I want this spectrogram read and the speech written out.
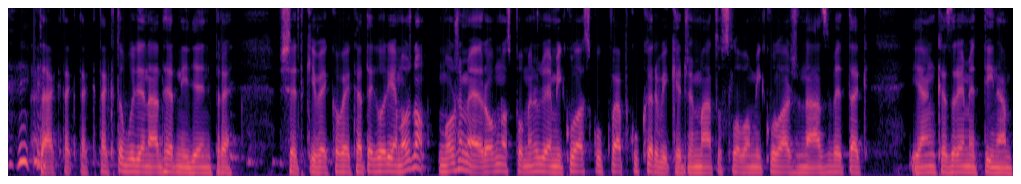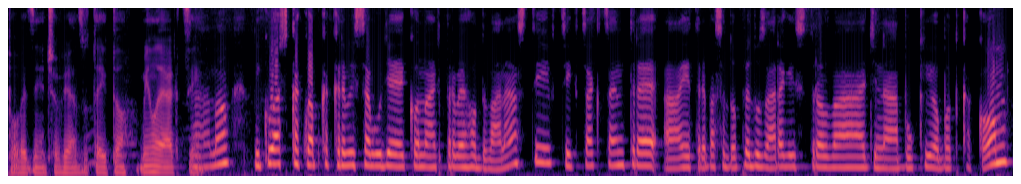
tak, tak, tak, tak to bude nádherný deň pre všetky vekové kategórie. Možno môžeme rovno spomenúť aj Mikulášskú kvapku krvi, keďže má to slovo Mikuláš v názve, tak Janka, zrejme ty nám povedz niečo viac o tejto milej akcii. Áno, Mikulášska kvapka krvi sa bude konať 1.12. v Cikcak centre a je treba sa dopredu zaregistrovať na bukio.com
